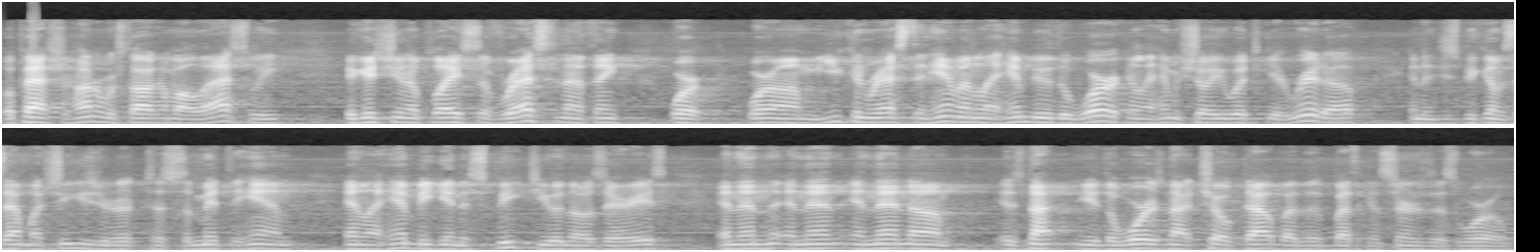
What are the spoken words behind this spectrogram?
what Pastor Hunter was talking about last week. It gets you in a place of rest in that thing where, where um, you can rest in Him and let Him do the work and let Him show you what to get rid of, and it just becomes that much easier to, to submit to Him and let Him begin to speak to you in those areas. And then, and then, and then um, it's not, the word's not choked out by the, by the concerns of this world.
